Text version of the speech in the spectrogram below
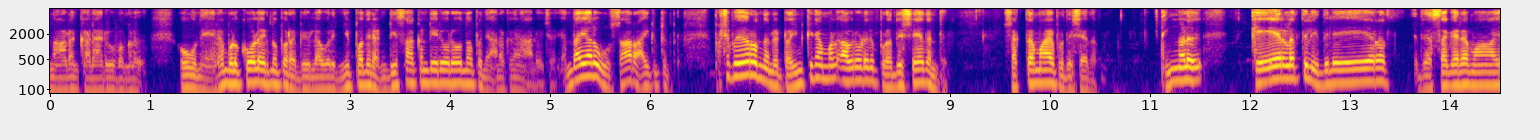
നാടൻ കലാരൂപങ്ങൾ ഓ നേരം വിളിക്കോളായിരുന്നു ഇപ്പോൾ റബിയുള്ള അവർ ഇനിയിപ്പോൾ അത് രണ്ട് ദിവസമാക്കേണ്ടി വരുമല്ലോ എന്നപ്പോൾ ഞാനൊക്കെ ഇങ്ങനെ ആലോചിച്ചു. എന്തായാലും ഉഷാറായിക്കിട്ടുണ്ട് പക്ഷെ വേറൊന്നുണ്ട് കേട്ടോ എനിക്ക് നമ്മൾ അവരോടൊരു പ്രതിഷേധമുണ്ട് ശക്തമായ പ്രതിഷേധം. നിങ്ങൾ കേരളത്തിൽ ഇതിലേറെ രസകരമായ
